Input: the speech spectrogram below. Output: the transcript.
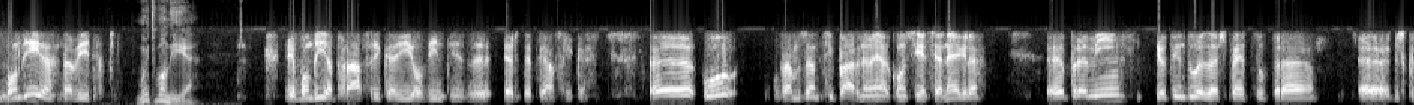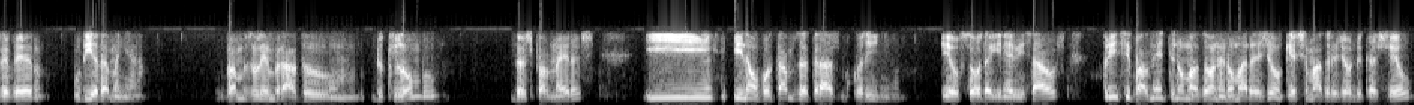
Bom dia, David. Muito bom dia. E bom dia para a África e ouvintes de RTP África. Eh, o- vamos antecipar, não é? A consciência negra. Eh, para mim, eu tenho dois aspectos para eh, descrever o dia da manhã. Vamos lembrar do, do quilombo, das palmeiras e, e não voltamos atrás um bocadinho. Eu sou da Guiné-Bissau, principalmente numa zona, numa região que é chamada região de Cacheu.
